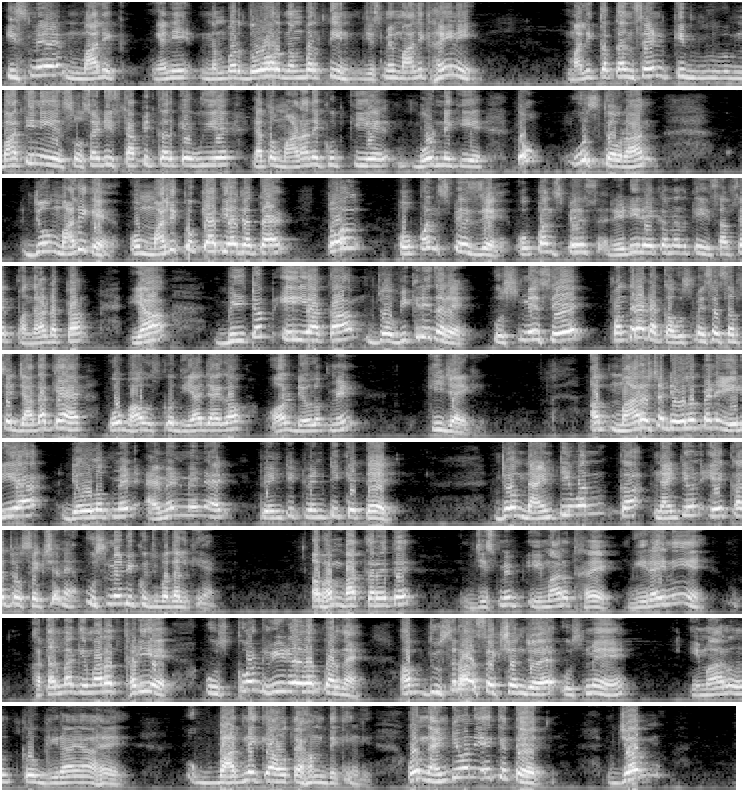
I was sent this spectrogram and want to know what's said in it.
इसमें मालिक, यानी नंबर दो और नंबर तीन, जिसमें मालिक है ही नहीं, मालिक का कंसेंट की बात ही नहीं है। सोसाइटी स्थापित करके हुई है, या तो माड़ा ने खुद की है, बोर्ड ने की है। तो उस दौरान जो मालिक है, वो मालिक को क्या दिया जाता है? तो ओपन स्पेस जो है ओपन स्पेस रेडी रेकनर के हिसाब से पंद्रह टक्का, या बिल्टअप एरिया का जो विक्री दर है, उसमें से पंद्रह टक्का, उसमें से सबसे ज़्यादा क्या है, वो भाव उसको दिया जाएगा और डेवलपमेंट की जाएगी। अब Maharashtra development area, development amendment act 2020 के तहत, जो 91 का 91 ए का जो सेक्शन है, उसमें भी कुछ बदल किया है। अब हम बात कर रहे थे जिसमें इमारत है गिरा ही नहीं है, खतरनाक इमारत खड़ी है, उसको रीडेवलप करना है। अब दूसरा सेक्शन जो है, उसमें इमारत को गिराया है। बाद में क्या होता है, हम देखेंगे। और 91 ए के तहत, जब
